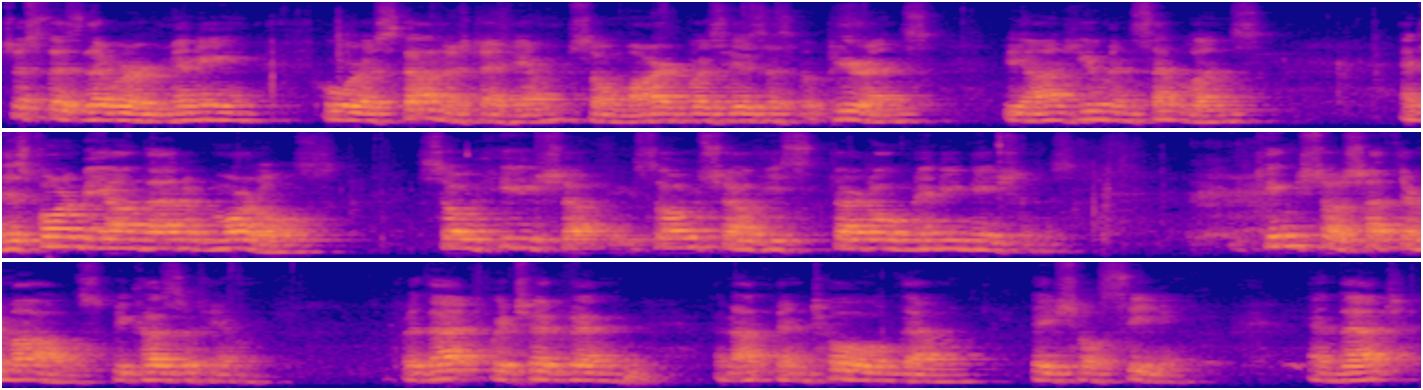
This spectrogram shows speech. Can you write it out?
Just as there were many who were astonished at him, so marred was his appearance beyond human semblance, and his form beyond that of mortals, so he shall, so shall he startle many nations. Kings shall shut their mouths because of him. For that which had been not been told them, they shall see, and that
